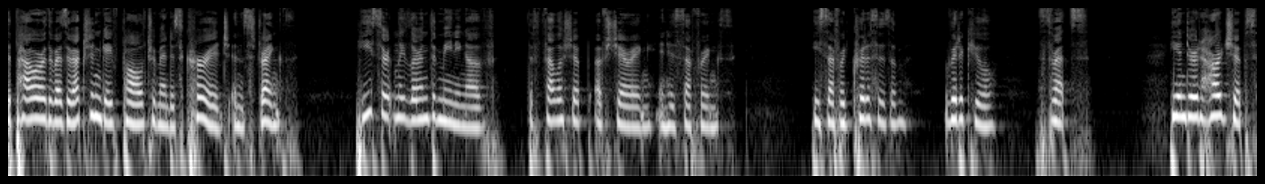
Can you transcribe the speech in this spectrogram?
The power of the resurrection gave Paul tremendous courage and strength. He certainly learned the meaning of the fellowship of sharing in his sufferings. He suffered criticism, ridicule, threats. He endured hardships,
